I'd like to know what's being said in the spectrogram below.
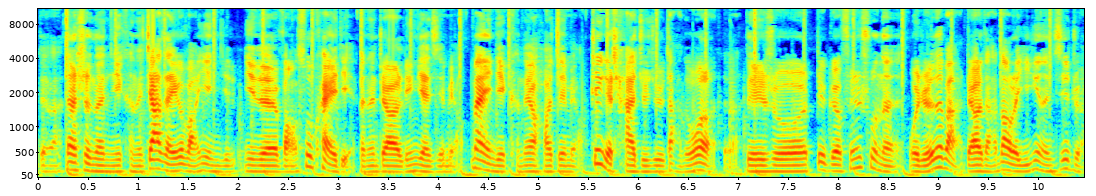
对吧？但是呢，你可能加载一个网页，你你的网速快一点，可能只要零点几秒；慢一点，可能要好几秒。这个差距就大多了，对吧？所以说这个分数呢，我觉得吧，只要达到了一定的基准，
